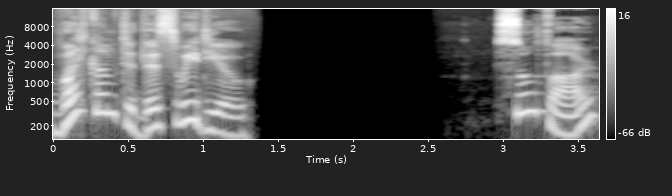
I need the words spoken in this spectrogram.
Welcome to this video. So far,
